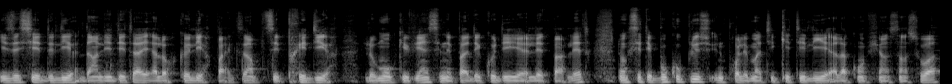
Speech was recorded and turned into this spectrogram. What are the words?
ils essaient de lire dans les détails, alors que lire, par exemple, c'est prédire le mot qui vient, ce n'est pas décoder lettre par lettre. Donc c'était beaucoup plus une problématique qui était liée à la confiance en soi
